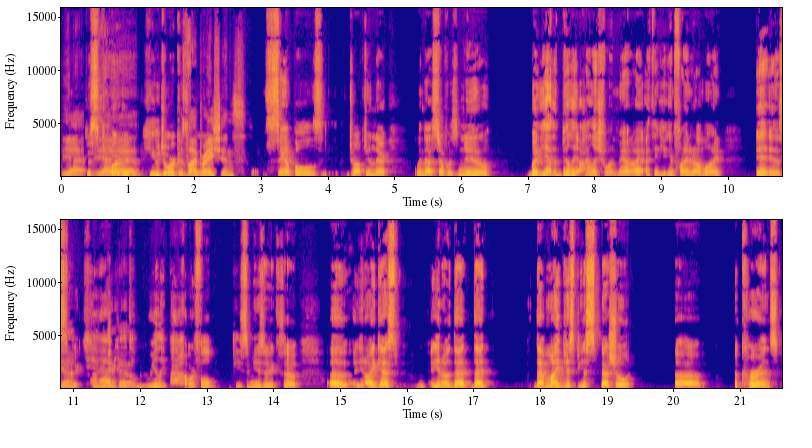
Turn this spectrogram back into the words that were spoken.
yeah, distorted, yeah, yeah. huge orchestra the vibrations, samples dropped in there when that stuff was new but yeah, the Billie Eilish one, man, I, I think you can find it online. It is yeah, spectacular. It it's a really powerful piece of music. So, uh, you know, I guess you know that that that might just be a special uh, occurrence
